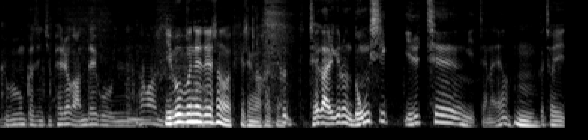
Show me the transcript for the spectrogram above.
그 부분까지는 지금 배려가 안 되고 있는 상황이. 이 부분에 대해서는 어떻게 생각하세요? 그 제가 알기로는 농식 1층 있잖아요. 음. 그 저희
